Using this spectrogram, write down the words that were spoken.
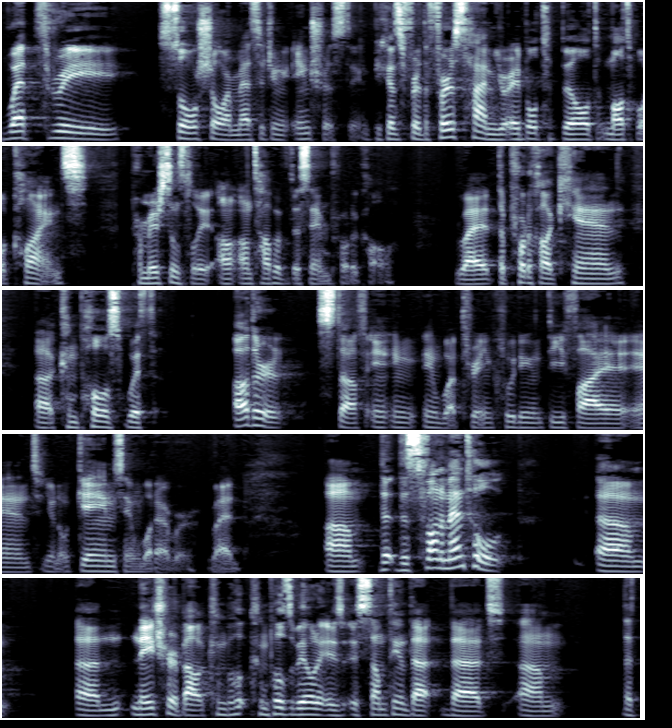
Web3 social or messaging interesting because for the first time you're able to build multiple clients permissionlessly on, on top of the same protocol, right? The protocol can uh, compose with other stuff in, in, in, Web3, including DeFi and you know games and whatever, right? Um, th- this fundamental um, uh, nature about comp- composability is, is something that that um, that,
